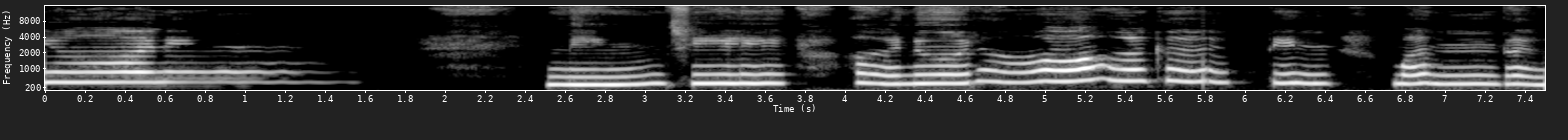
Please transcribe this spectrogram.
ഞാനിൻ നെഞ്ചിലെ അനുരാഗത്തിൻ മന്ത്രമെഴുതുമ്പോൾ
